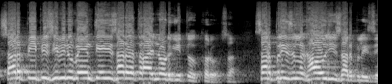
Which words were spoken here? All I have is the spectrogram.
ਸਰ ਪੀਪੀਸੀਬੀ ਨੂੰ ਬੇਨਤੀ ਹੈ ਜੀ ਸਰ ਇਤਰਾਜ਼ ਨੋਟ ਕੀਤਾ ਕਰੋ ਸਰ। ਸਰ ਪਲੀਜ਼ ਲਿਖਾਓ ਜੀ ਸਰ ਪਲੀਜ਼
